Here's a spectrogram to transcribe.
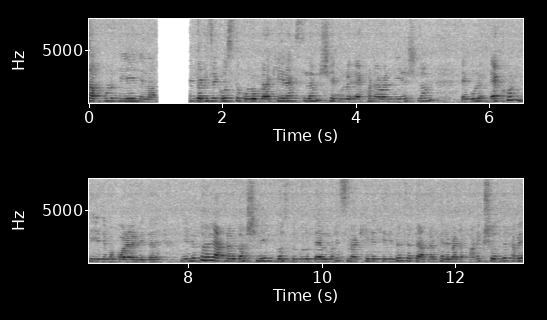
সবগুলো দিয়েই নিলাম। একটু আগে যে গোস্তগুলো মাখিয়ে রাখছিলাম, সেগুলো এখন আবার নিয়ে আসলাম। এগুলো এখন দিয়ে দেবো কড়াইয়ের ভিতরে। নিলে তো হলে আপনারা দশ মিনিট গোস্তগুলো তেল মরিচ মাখিয়ে রেখে দিবেন, যাতে আপনার ফেরেবাটা অনেক সুন্দর হবে,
